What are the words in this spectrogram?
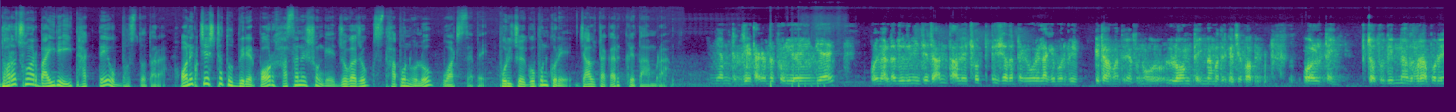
ধরাছোঁয়ার বাইরেই থাকতে অভ্যস্ত তারা। অনেক চেষ্টা তদবিরের পর হাসানের সঙ্গে যোগাযোগ স্থাপন হলো হোয়াটসঅ্যাপে। পরিচয় গোপন করে জাল টাকার ক্রেতা আমরা। যে টাকাটা তৈরি হয় ইন্ডিয়ায় ওই মালটা যদি নিতে চান, তাহলে ছত্রিশ হাজার টাকা করে লাগে পড়বে এটা আমাদের এখন লং টাইম আমাদের কাছে পাবে। অল টাইম যতদিন না ধরা পড়ে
